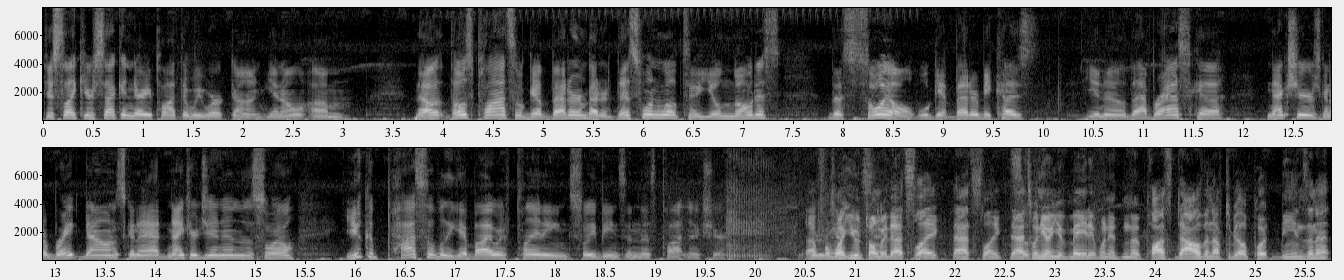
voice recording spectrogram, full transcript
Just like your secondary plot that we worked on, you know, um, tho- those plots will get better and better. This one will too. You'll notice the soil will get better because you know that brassica next year is going to break down. It's going to add nitrogen into the soil. You could possibly get by with planting soybeans in this plot next year. Uh, from what you told me, that's like that's like that's So- when you know you've made it. When, it, when the plot's dialed enough to be able to put beans in it,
